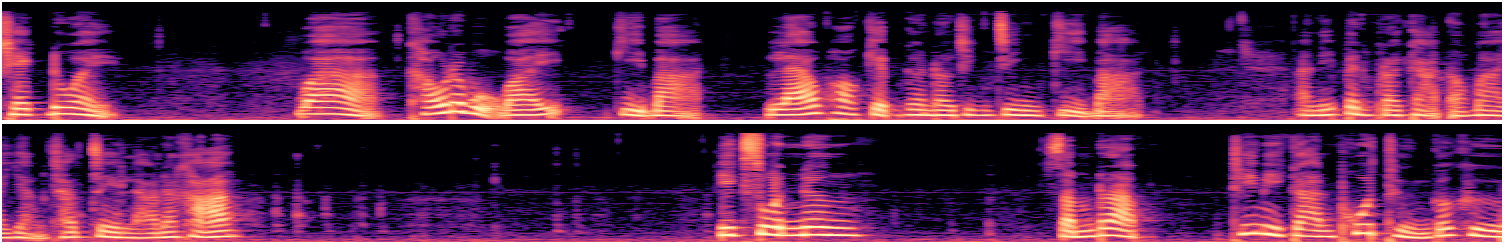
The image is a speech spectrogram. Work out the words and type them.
เช็คด้วย ว่าเขาระบุไว้กี่บาท แล้วพอเก็บเงินเราจริง ๆ กี่บาท อันนี้เป็นประกาศออกมาอย่างชัดเจนแล้วนะคะ อีกส่วนหนึ่งสำหรับที่มีการพูดถึงก็คือ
